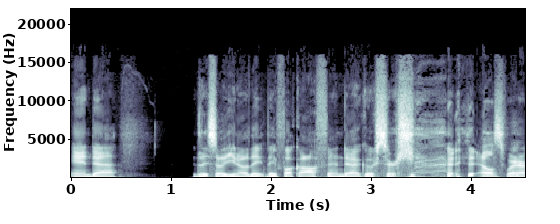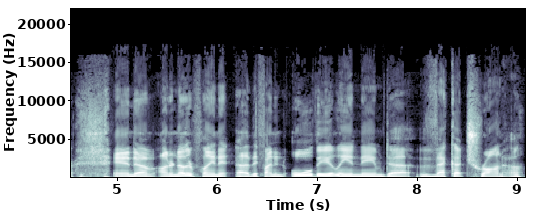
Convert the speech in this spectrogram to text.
and uh so you know they, they fuck off and uh, go search elsewhere. And um, on another planet uh, they find an old alien named uh, Vekatrana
